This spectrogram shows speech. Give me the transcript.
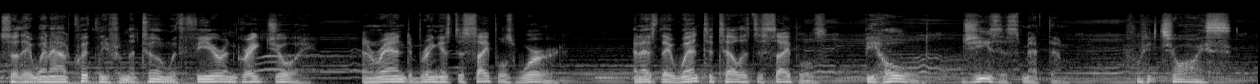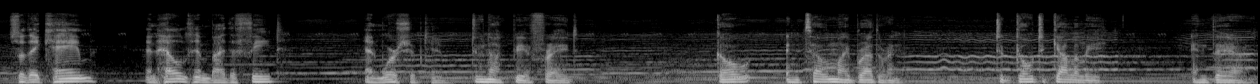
So they went out quickly from the tomb with fear and great joy, and ran to bring his disciples word. And as they went to tell his disciples, behold, Jesus met them. Rejoice. So they came and held him by the feet and worshipped him. Do not be afraid. Go and tell my brethren to go to Galilee, and there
